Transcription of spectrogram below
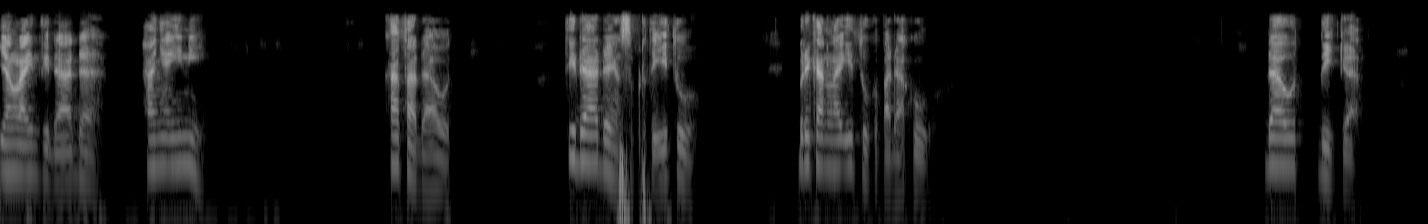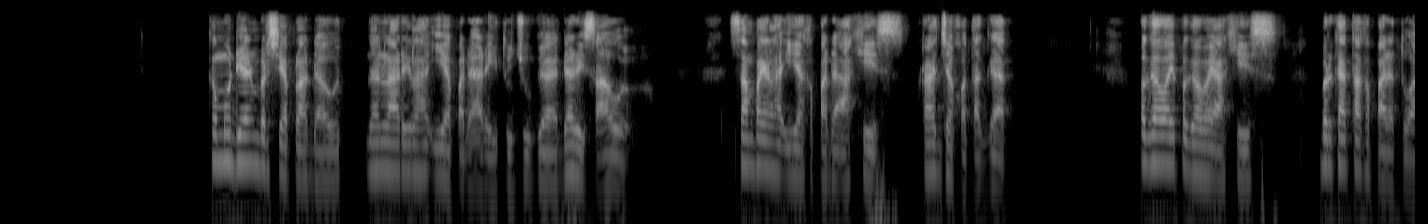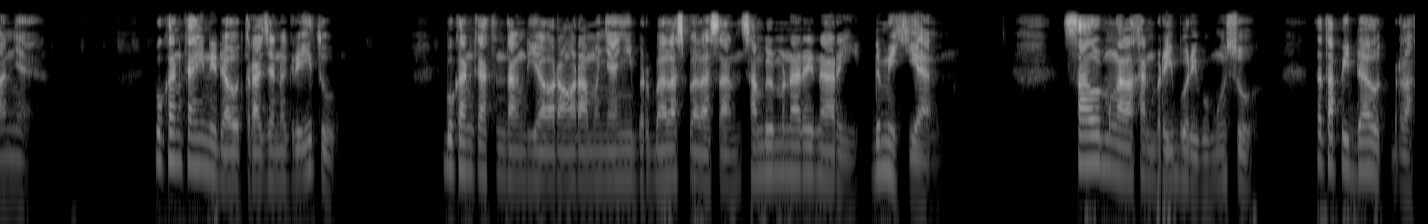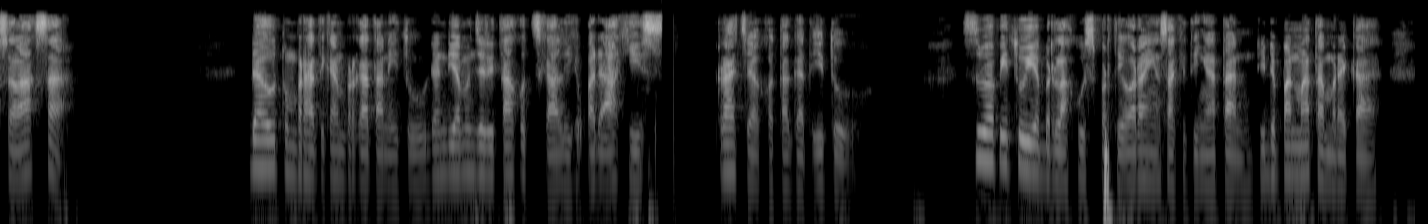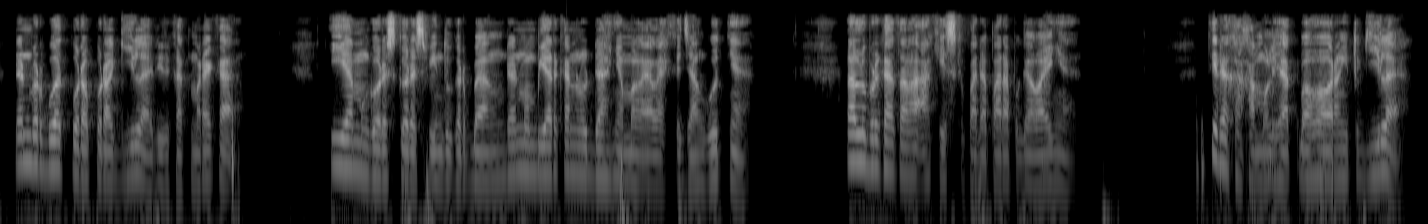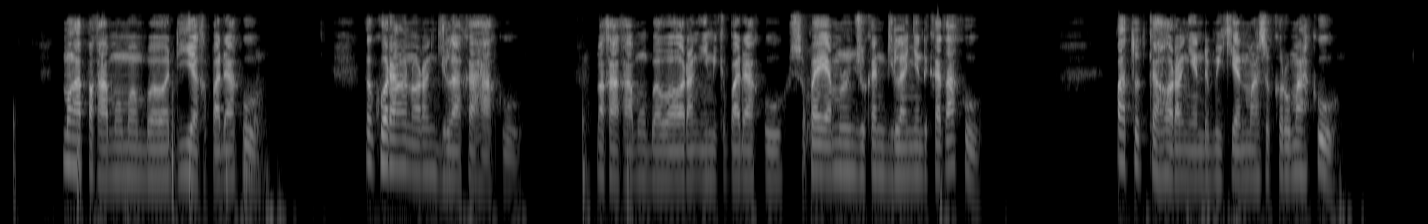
Yang lain tidak ada, hanya ini Kata Daud, Tidak ada yang seperti itu. Berikanlah itu kepadaku. Daud di Gad Kemudian bersiaplah Daud, dan larilah ia pada hari itu juga dari Saul. Sampailah ia kepada Akis, raja kota Gad. Pegawai-pegawai Akis berkata kepada tuannya, Bukankah ini Daud raja negeri itu? Bukankah tentang dia orang-orang menyanyi berbalas-balasan sambil menari-nari demikian? Saul mengalahkan beribu-ribu musuh, tetapi Daud berlaksa-laksa. Daud memperhatikan perkataan itu dan dia menjadi takut sekali kepada Akis, raja kota Gad itu. Sebab itu ia berlaku seperti orang yang sakit ingatan di depan mata mereka dan berbuat pura-pura gila di dekat mereka. Ia menggores-gores pintu gerbang dan membiarkan ludahnya meleleh ke janggutnya. Lalu berkatalah Akis kepada para pegawainya, Tidakkah kamu lihat bahwa orang itu gila? Mengapa kamu membawa dia kepadaku? Kekurangan orang gilakah aku? Maka kamu bawa orang ini kepadaku, supaya menunjukkan gilanya dekat aku. Patutkah orang yang demikian masuk ke rumahku,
